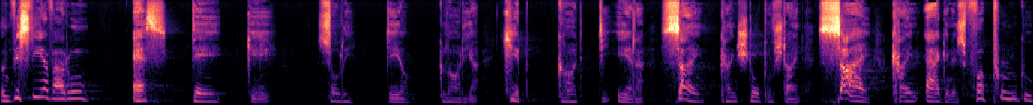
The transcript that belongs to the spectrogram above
Und wisst ihr warum? SDG. Soli Deo Gloria. Gib Gott die Ehre. Sei kein Stolperstein. Sei kein Ärgernis. Verprügel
